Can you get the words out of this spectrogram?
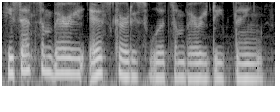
he said some very, as Curtis would, some very deep things.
